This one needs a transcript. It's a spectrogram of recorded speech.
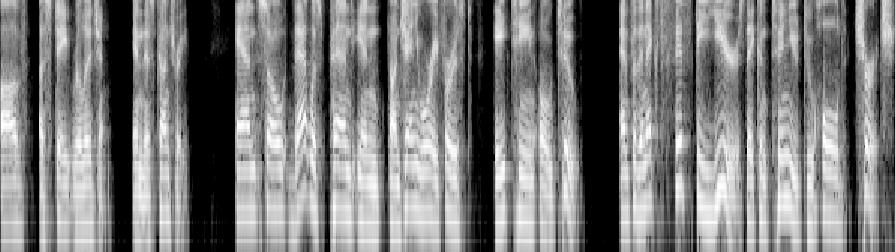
of a state religion in this country, and so that was penned in on January first, eighteen oh two, and for the next fifty years they continued to hold church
